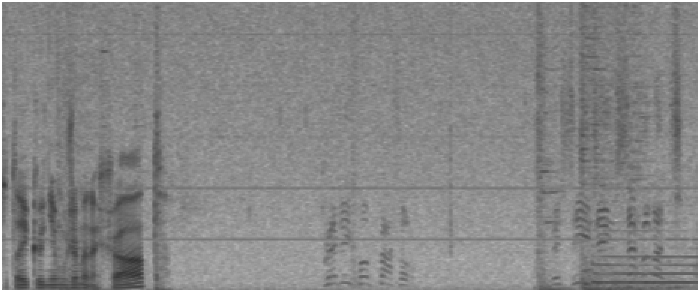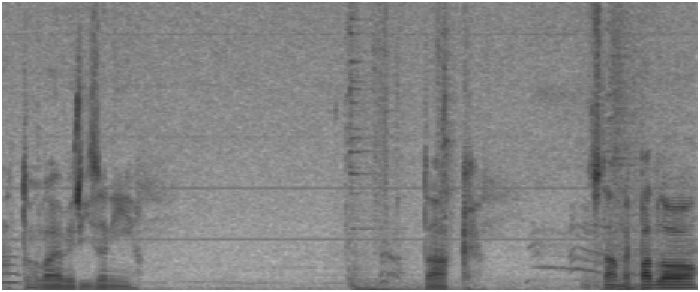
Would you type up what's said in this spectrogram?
to tady klidně můžeme nechat. A tohle je vyřízený. Tak. Nic tam nepadlo.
